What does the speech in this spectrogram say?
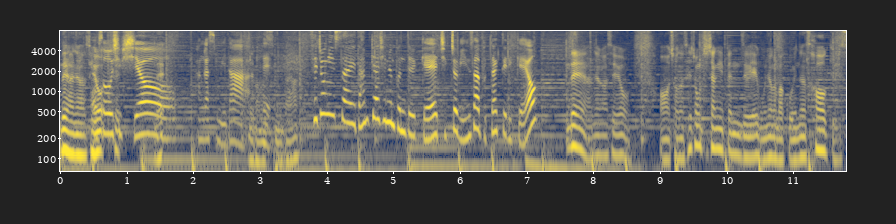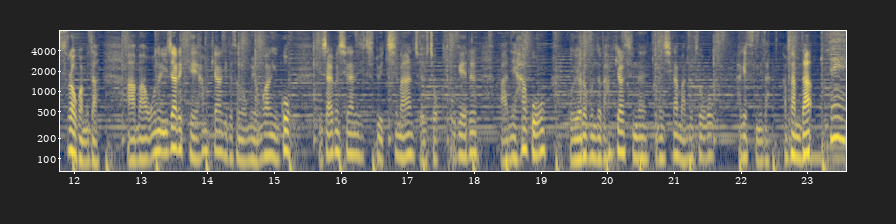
네 안녕하세요. 어서 오십시오. 반갑습니다. 네, 네 반갑습니다. 세종 인사이드 함께하시는 분들께 직접 인사 부탁드릴게요. 네, 안녕하세요. 어, 저는 세종 시장인 밴드의 운영을 맡고 있는 서길수라고 합니다. 아마 오늘 이 자리에 함께하게 돼서 너무 영광이고 이 짧은 시간일 수도 있지만 저희 쪽 소개를 많이 하고 그 여러분들과 함께할 수 있는 그런 시간 만들도록 하겠습니다. 감사합니다. 네.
